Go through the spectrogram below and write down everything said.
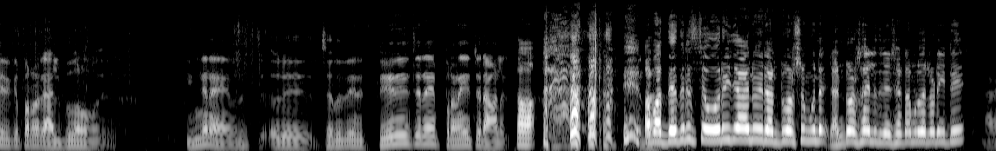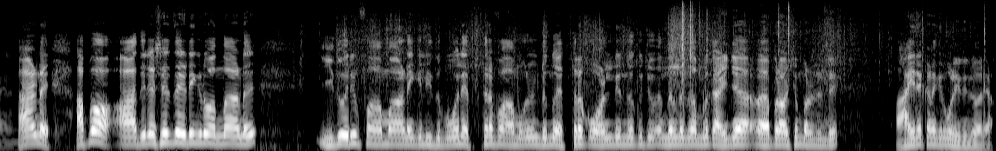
ശരിക്കും പറഞ്ഞ ഒരു അത്ഭുതമാണ് ഇങ്ങനെ ഒരു ചെ- ഒരു തേനീച്ചനെ പ്രണയിച്ച ഒരാൾ. അപ്പൊ അദ്ദേഹത്തിന്റെ സ്റ്റോറി ഞാൻ രണ്ടു വർഷം മുന്നേ രണ്ടു വർഷമായില്ല ദിനേശ് ചേട്ടൻ നമ്മൾ തുടങ്ങിയിട്ട് ആണ്. അപ്പോൾ ദിനേശ് തേടി ഇങ്ങോട്ട് വന്നതാണ് ഇതൊരു ഫാം ആണെങ്കിൽ ഇതുപോലെ എത്ര ഫാമുകൾ ഉണ്ടെന്നോ എത്ര ക്വാളിറ്റി ഉണ്ടെന്നൊക്കെ എന്നുള്ളത് നമ്മൾ കഴിഞ്ഞ പ്രാവശ്യം പറഞ്ഞിട്ടുണ്ട്. ആയിരക്കണക്കിന് ക്വാളിറ്റി പറയാം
